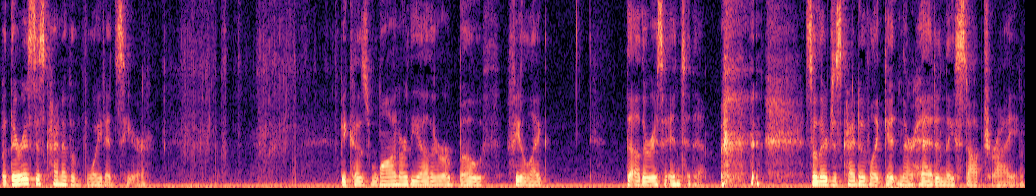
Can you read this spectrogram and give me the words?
But there is this kind of avoidance here because one or the other or both feel like the other isn't into them. So they're just kind of like get in their head and they stop trying,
